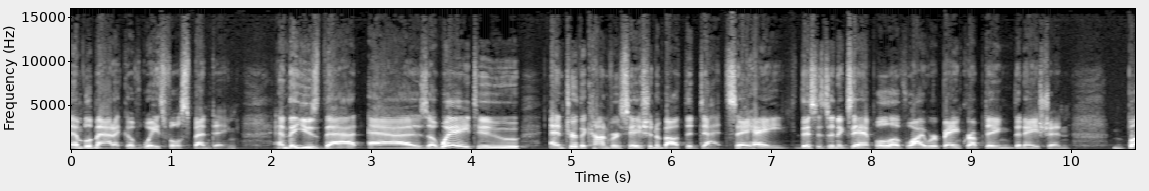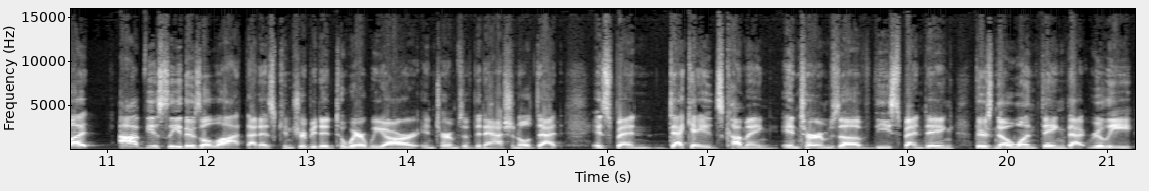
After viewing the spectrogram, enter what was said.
emblematic of wasteful spending, and they use that as a way to enter the conversation about the debt. Say, "Hey, this is an example of why we're bankrupting the nation," but obviously there's a lot that has contributed to where we are in terms of the national debt. It's been decades coming in terms of the spending. There's no one thing that really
